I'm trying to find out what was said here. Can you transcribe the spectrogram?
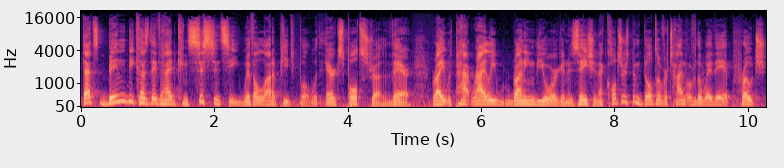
That's been because they've had consistency with a lot of people, with Erik Spoelstra there, right? With Pat Riley running the organization. That culture has been built over time over the way they approach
